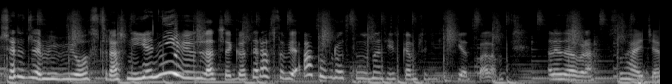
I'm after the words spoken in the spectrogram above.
serce mi było strasznie. Ja nie wiem dlaczego. Teraz sobie, a po prostu naciskam przycisk i odpalam. Ale dobra, słuchajcie.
